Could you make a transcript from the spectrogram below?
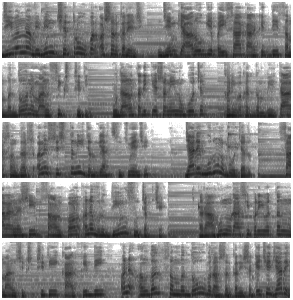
જીવનના વિભિન્ન ક્ષેત્રો ઉપર અસર કરે છે. જેમ કે આરોગ્ય, પૈસા, કારકિર્દી, સંબંધો અને માનસિક સ્થિતિ. ઉદાહરણ તરીકે શનિનું ગોચર ઘણી વખત ગંભીરતા, સંઘર્ષ અને શિસ્તની જરૂરિયાત સૂચવે છે. જ્યારે ગુરુનું ગોચર, સારા નસીબ શાણપણ અને વૃદ્ધિનું સૂચક છે. રાહુનું રાશિ પરિવર્તન, માનસિક સ્થિતિ, કારકિર્દી અને અંગત સંબંધો ઉપર અસર કરી શકે છે જ્યારે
